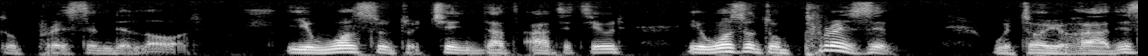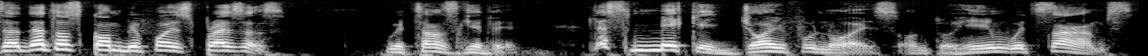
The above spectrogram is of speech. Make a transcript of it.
to praising the Lord. He wants you to change that attitude. He wants you to praise Him with all your heart. He said, Let us come before His presence with thanksgiving. Let's make a joyful noise unto Him with psalms.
